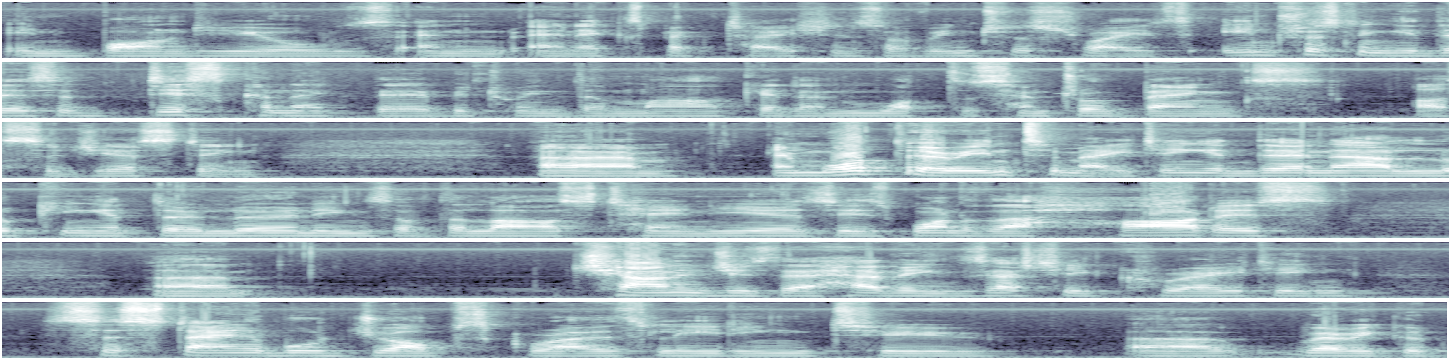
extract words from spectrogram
in bond yields and, and expectations of interest rates. Interestingly, there's a disconnect there between the market and what the central banks are suggesting. Um, and what they're intimating, and they're now looking at the learnings of the last 10 years, is one of the hardest um, challenges they're having is actually creating sustainable jobs growth leading to uh, very good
